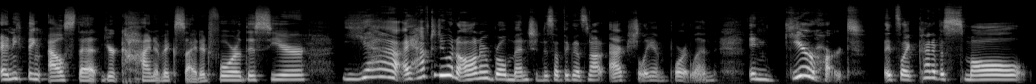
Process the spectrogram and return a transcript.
anything else that you're kind of excited for this year? Yeah, I have to do an honorable mention to something that's not actually in Portland. In Gearhart, it's like kind of a small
